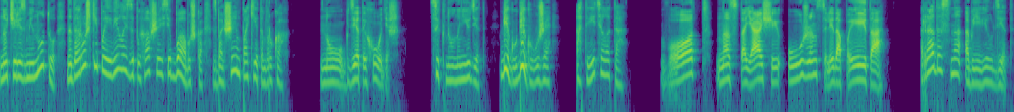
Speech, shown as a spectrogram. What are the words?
Но через минуту на дорожке появилась запыхавшаяся бабушка с большим пакетом в руках. «Ну, где ты ходишь?» — цыкнул на нее дед. «Бегу, бегу уже!» — ответила та. «Вот настоящий ужин следопыта!» Радостно объявил дед.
